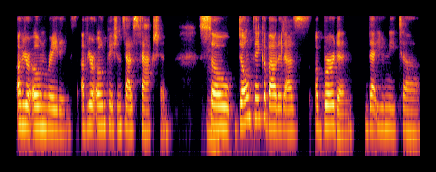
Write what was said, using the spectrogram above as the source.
of your own ratings, of your own patient satisfaction, so mm. don't think about it as a burden that you need to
